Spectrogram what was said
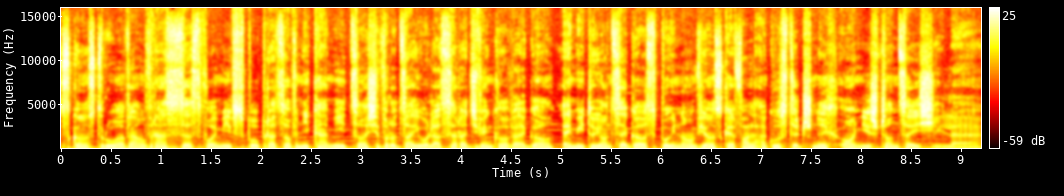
skonstruował wraz ze swoimi współpracownikami coś w rodzaju lasera dźwiękowego, emitującego spójną wiązkę fal akustycznych o niszczącej sile.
